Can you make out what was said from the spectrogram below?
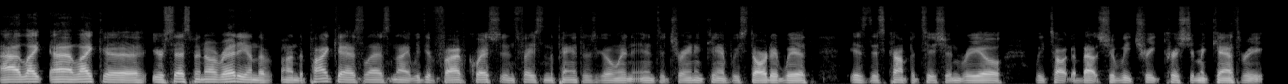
I like I like uh, your assessment already on the on the podcast last night. We did five questions facing the Panthers going into training camp. We started with is this competition real? We talked about should we treat Christian McCaffrey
